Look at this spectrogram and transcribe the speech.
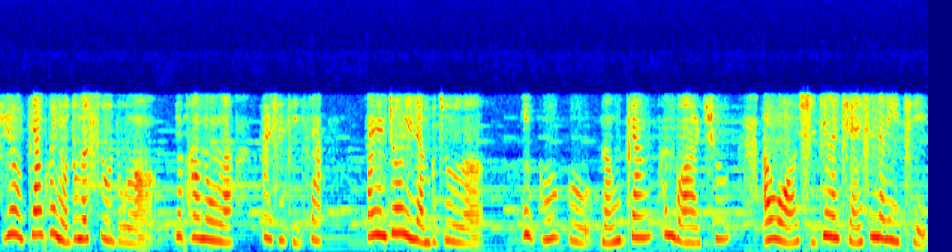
只有加快扭动的速度了。又套弄了二十几下，男人终于忍不住了，一股股浓浆喷薄而出。而我使尽了全身的力气，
